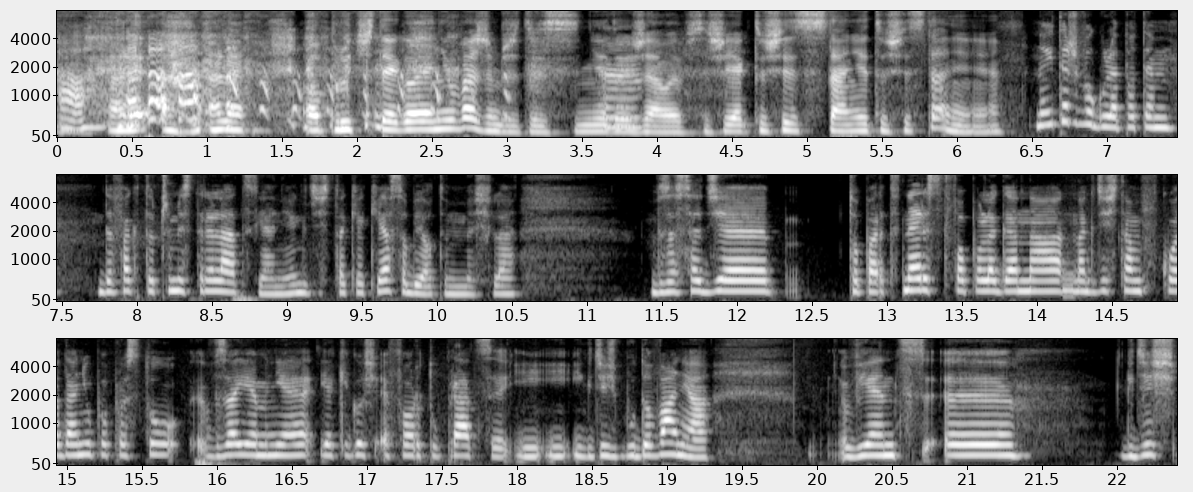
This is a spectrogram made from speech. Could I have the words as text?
Ale, ale oprócz tego ja nie uważam, że to jest niedojrzałe. W sensie jak to się stanie, to się stanie, nie? No i też w ogóle potem de facto czym jest relacja, nie? Gdzieś tak jak ja sobie o tym myślę. W zasadzie to partnerstwo polega na, na gdzieś tam wkładaniu po prostu wzajemnie jakiegoś efortu pracy i, i, i gdzieś budowania. Więc yy, gdzieś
